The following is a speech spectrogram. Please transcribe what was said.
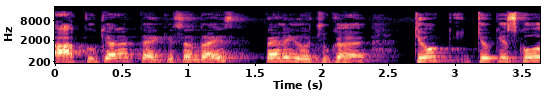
आँख को क्या लगता है कि सनराइज पहले ही हो चुका है? क्यों क्योंकि इसको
